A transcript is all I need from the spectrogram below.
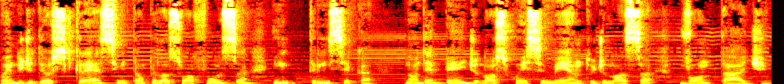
O reino de Deus cresce então pela sua força intrínseca, não depende do nosso conhecimento, de nossa vontade.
